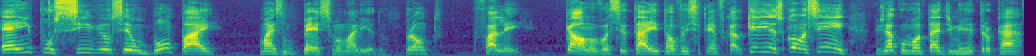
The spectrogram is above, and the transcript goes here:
É impossível ser um bom pai, mas um péssimo marido. Pronto, falei. Calma, você tá aí, talvez você tenha ficado. Que isso? Como assim? Já com vontade de me retrocar?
